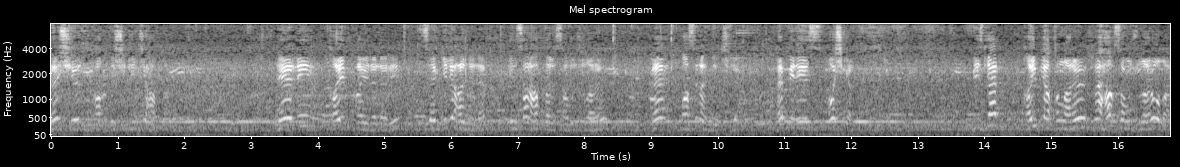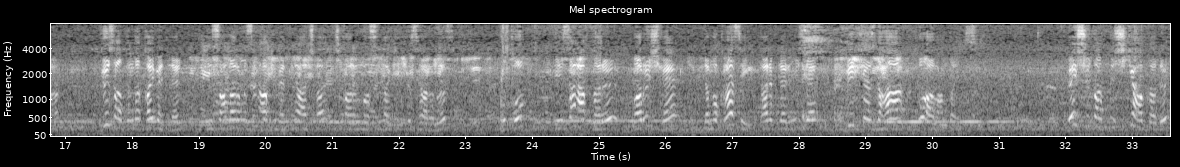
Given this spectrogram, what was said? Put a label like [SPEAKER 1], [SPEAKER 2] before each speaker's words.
[SPEAKER 1] 562. hafta. Değerli kayıp aileleri, sevgili anneler, insan hakları savunucuları ve basın emekçileri. Hepiniz hoş geldiniz. Bizler kayıp yakınları ve hak savunucuları olarak göz altında kaybedilen insanlarımızın akıbetini açığa çıkarılmasındaki ısrarımız, hukuk, insan hakları, barış ve demokrasi taleplerimizle bir kez daha bu alandayız. 562 haftadır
